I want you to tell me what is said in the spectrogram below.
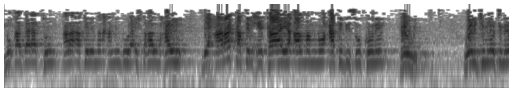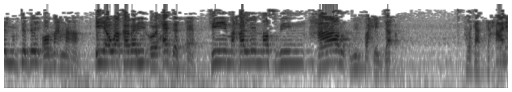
مقدرة على أقل منع من dور اشتغال المحل بحركة الحكاية الممنوعة بسكون rwi والجuملة من المبتd oo معنى ah iyo وqبرhi oo xdث ah في محل نصب xاal من فعل ج halkaas ka xaale.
